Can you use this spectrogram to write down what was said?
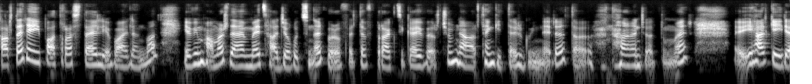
քարտեր էի պատրաստել եւ այլն բան, եւ իմ համար դա մեծ հաջողություն էր, որովհետեւ պրակտիկայի վերջում նա արդեն գիտեր գույները, դա նարնջատում էր։ Իհարկե իր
